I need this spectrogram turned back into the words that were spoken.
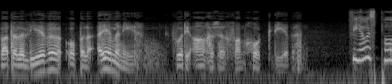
wat hulle lewe op hulle eie manier voor die aangesig van God lewe. Vir jou as pa,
